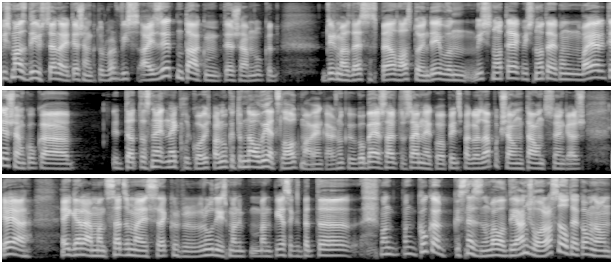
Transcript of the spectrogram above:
vismaz divi scenāriji, tiešām, ka tur var viss aiziet. Nu, tā, ka tiešām, nu, kad pirmās desmit spēles, 8-2, un viss notiek, viss notiek. Vai arī tiešām kaut kā. Ta, tas ne, nekliko vispār. Nu, tur nav vietas laukumā vienkārši. Nu, Gobērs arī tur saimnieko principā groz apakšā un tauns vienkārši. Jā, jā, ej garām, man sadzamais, re, kur Rudijs man, man piesaks, bet uh, man, man kaut kā, es nezinu, vēl ar D'Angelo Russellu tie komandā. Un,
